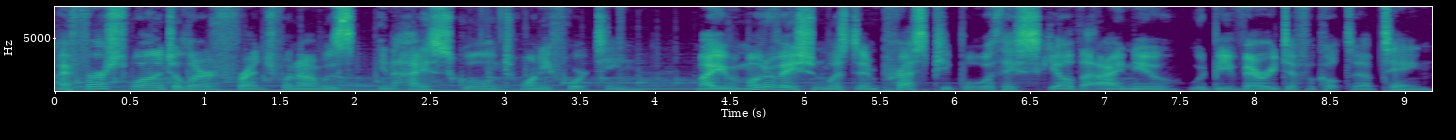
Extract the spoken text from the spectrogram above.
I first wanted to learn French when I was in high school in 2014. My motivation was to impress people with a skill that I knew would be very difficult to obtain.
